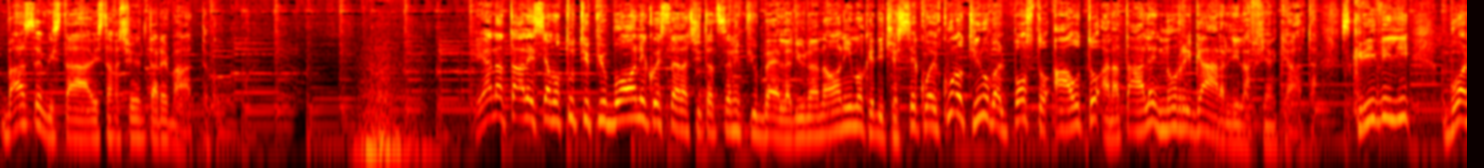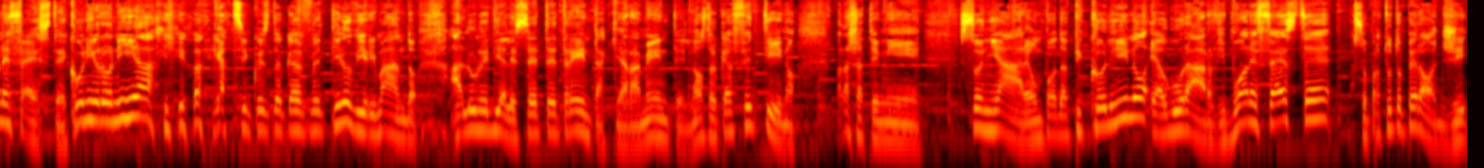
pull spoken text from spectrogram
base vi sta, vi sta facendo entrare matto comunque. E a Natale siamo tutti più buoni, questa è la citazione più bella di un anonimo che dice se qualcuno ti ruba il posto auto a Natale non rigargli la fiancata, scrivigli buone feste. Con ironia io ragazzi in questo caffettino vi rimando a lunedì alle 7.30, chiaramente il nostro caffettino, ma lasciatemi sognare un po' da piccolino e augurarvi buone feste, soprattutto per oggi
